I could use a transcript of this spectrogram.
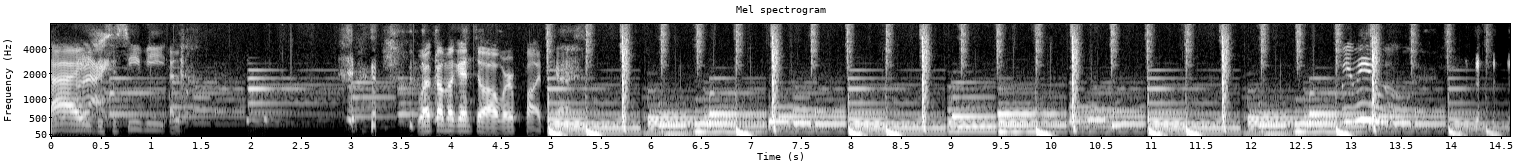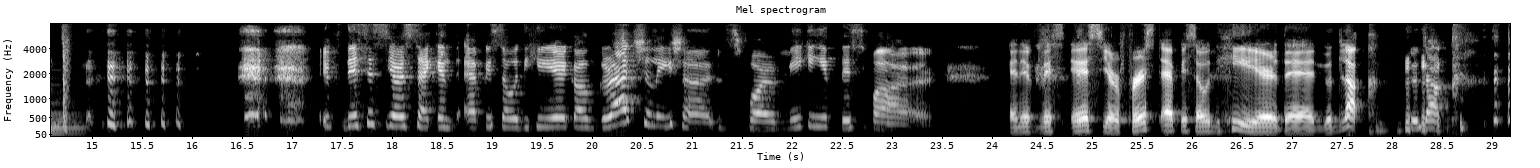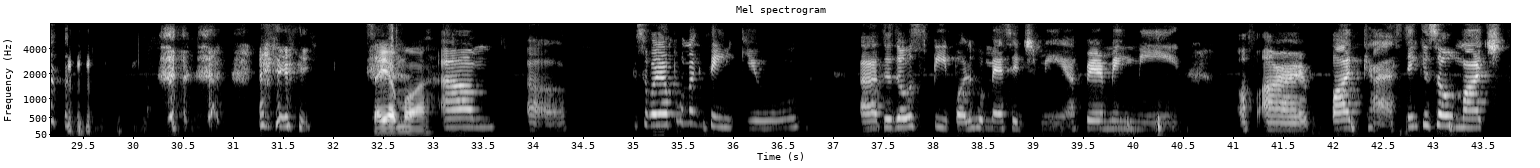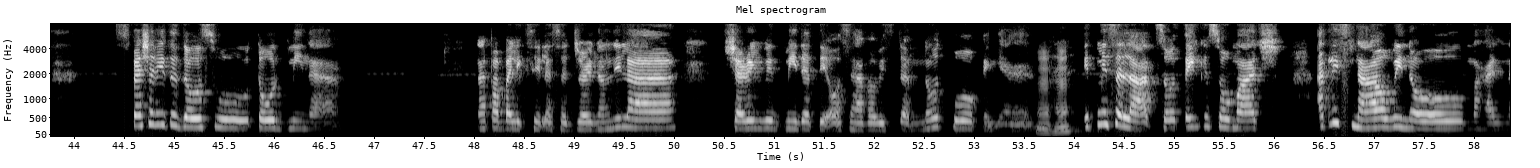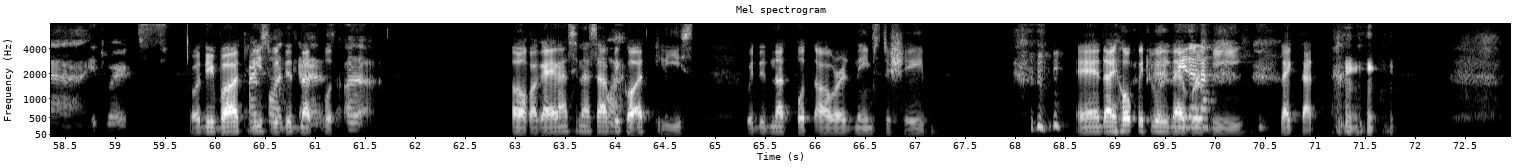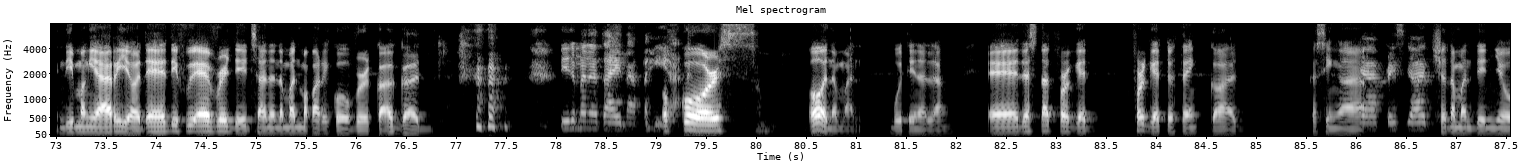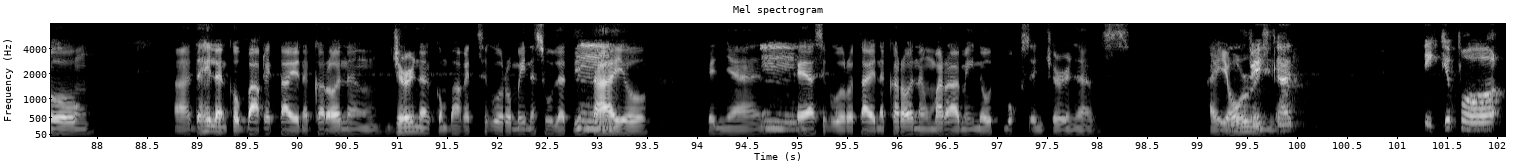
Hi, Alright. this is CV. Al- Welcome again to our podcast. if this is your second episode here, congratulations for making it this far. And if this is your first episode here, then good luck. Good luck. Anyway, Saya mo ah. um, oo. Gusto ko lang po mag-thank you uh, to those people who messaged me, affirming me of our podcast. Thank you so much. Especially to those who told me na napabalik sila sa journal nila, sharing with me that they also have a wisdom notebook, ganyan. Mhm. It means a lot. So, thank you so much. At least now we know, mahal na, it works. O di ba at Our least we did not put podcast. Uh, Oh, kagaya nga sinasabi What? ko at least we did not put our names to shame. And I hope it will Hindi never be like that. Hindi mangyari yon. And if we ever did, sana naman makarecover ka agad. Di naman na tayo napahiya. Of course. Oo naman. Buti na lang. And let's not forget forget to thank God. Kasi nga, Yeah, praise God. siya naman din yung ah, dahilan kung bakit tayo nagkaroon ng journal, kung bakit siguro may nasulat din Mm. tayo. Ganyan. Mm. Kaya siguro tayo nagkaroon ng maraming notebooks and journals. Ayon. Praise God. Thank you po.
